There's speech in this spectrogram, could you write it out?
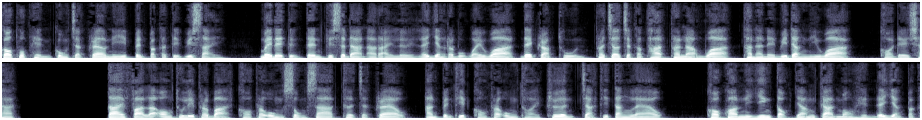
ก็พบเห็นกงจักรแก้วนี้เป็นปกติวิสัย ไม่ได้ตื่นเต้นพิสดารอะไรเลย และยังระบุไว้ว่าได้กราบทูล พระเจ้าจักรพรรดิพระนามว่าธนาเนมิดังนี้ว่า ขอเดชะใต้ฝ่าละอองธุลีพระบาทขอพระองค์ทรงทราบเถิดจักแก้ว อันเป็นทิพย์ของพระองค์ถอยเคลื่อนจากที่ตั้งแล้ว ขอความนี้ยิ่งตอกย้ำการมองเห็นได้อย่างปก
